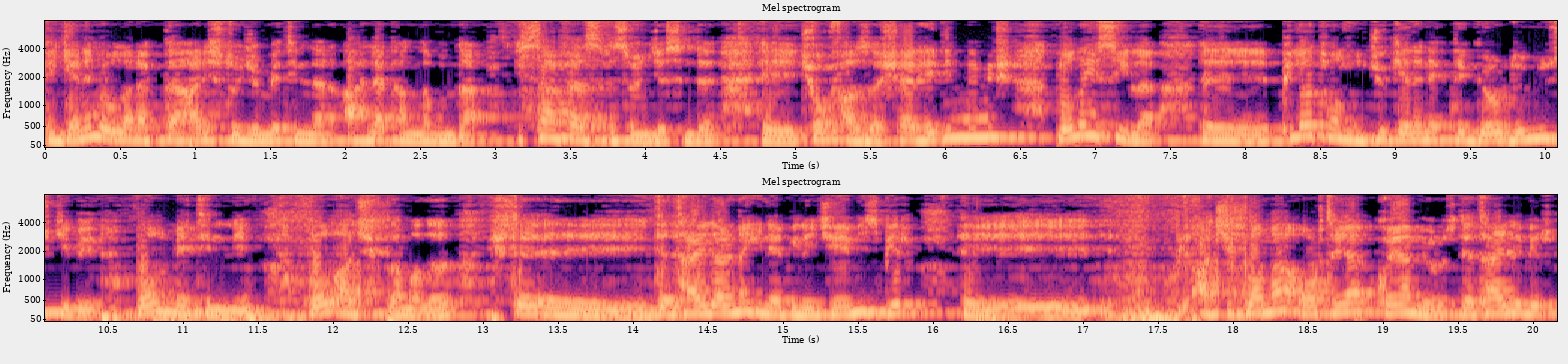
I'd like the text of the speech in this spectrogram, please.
E, genel olarak da Aristocu metinler ahlak anlamında İslam felsefesi öncesinde e, çok fazla şerh edilmemiş. Dolayısıyla e, Platoncu gelenekte gördüğümüz gibi bol metinli, bol açıklamalı, işte e, detaylarına inebileceğimiz bir, e, bir açıklama ortaya koyamıyoruz. Detaylı bir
